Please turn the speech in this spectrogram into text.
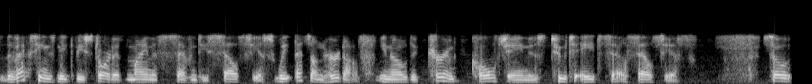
the vaccines need to be stored at minus seventy Celsius. We, that's unheard of. You know, the current cold chain is two to eight Celsius. So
